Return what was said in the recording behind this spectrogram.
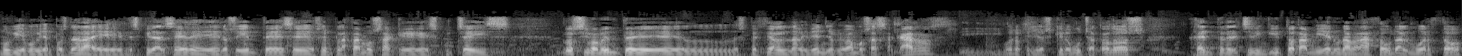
Muy bien, muy bien. Pues nada, eh, despídanse de los siguientes. eh, os emplazamos a que escuchéis próximamente el especial navideño que vamos a sacar. Y bueno, que yo os quiero mucho a todos. Gente del chiringuito también, un abrazo, un almuerzo.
